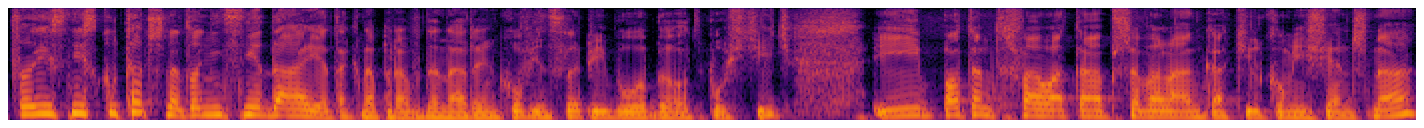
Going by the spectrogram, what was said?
to jest nieskuteczne, to nic nie daje tak naprawdę na rynku, więc lepiej byłoby odpuścić. I potem trwała ta przewalanka kilkumiesięczna,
